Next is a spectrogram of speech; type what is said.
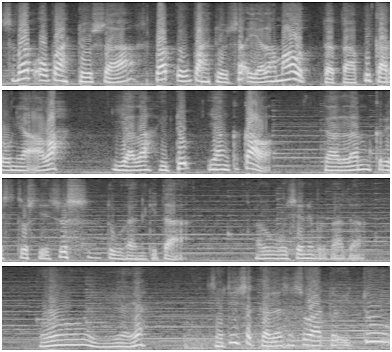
sebab upah dosa sebab upah dosa ialah maut tetapi karunia Allah ialah hidup yang kekal dalam Kristus Yesus Tuhan kita. Lalu ini berkata oh iya ya. Jadi segala sesuatu itu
